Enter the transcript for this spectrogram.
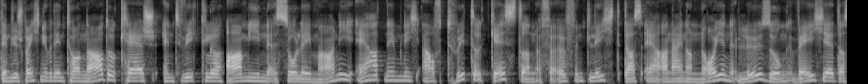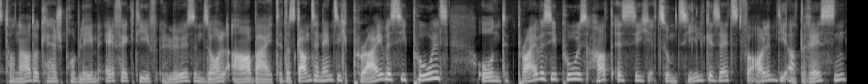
denn wir sprechen über den Tornado Cash-Entwickler Amin Soleimani. Er hat nämlich auf Twitter gestern veröffentlicht, dass er an einer neuen Lösung, welche das Tornado Cash-Problem effektiv lösen soll, arbeitet. Das Ganze nennt sich Privacy Pools. Und Privacy Pools hat es sich zum Ziel gesetzt, vor allem die Adressen,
